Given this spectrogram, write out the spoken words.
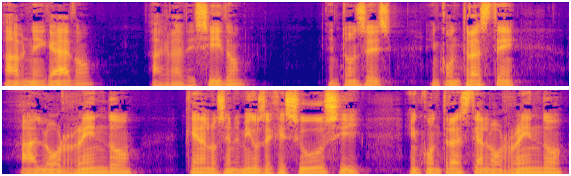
abnegado, agradecido. Entonces, en contraste a lo horrendo que eran los enemigos de Jesús y en contraste a lo horrendo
